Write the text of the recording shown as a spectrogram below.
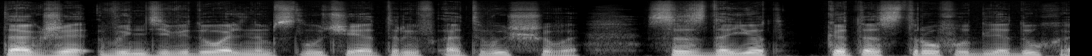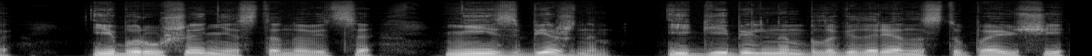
Также в индивидуальном случае отрыв от высшего создает катастрофу для духа, ибо рушение становится неизбежным и гибельным благодаря наступающей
